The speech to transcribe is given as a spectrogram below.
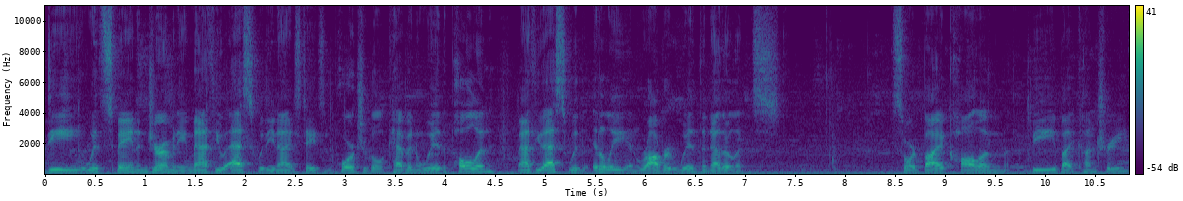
D with Spain and Germany, Matthew S with the United States and Portugal, Kevin with Poland, Matthew S with Italy, and Robert with the Netherlands. Sort by column B by country.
